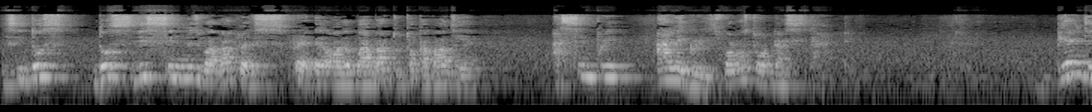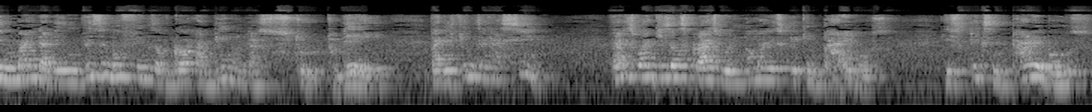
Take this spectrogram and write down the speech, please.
You see, those those these scenes we're about to express uh, or we're about to talk about here are simply allegories for us to understand. Bear in mind that the invisible things of God are being understood today by the things that are seen. That is why Jesus Christ will normally speak in parables. He speaks in parables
